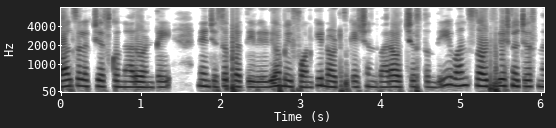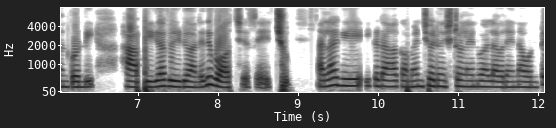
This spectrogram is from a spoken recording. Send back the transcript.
ఆల్ సెలెక్ట్ చేసుకున్నారు అంటే నేను చేసే ప్రతి వీడియో మీ ఫోన్కి నోటిఫికేషన్ ద్వారా వచ్చేస్తుంది. వన్స్ నోటిఫికేషన్ వచ్చేస్తుంది అనుకోండి హ్యాపీగా వీడియో అనేది వాచ్ చేసేయచ్చు. అలాగే ఇక్కడ కమెంట్ చేయడం ఇష్టం లేని వాళ్ళు ఎవరైనా ఉంటే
